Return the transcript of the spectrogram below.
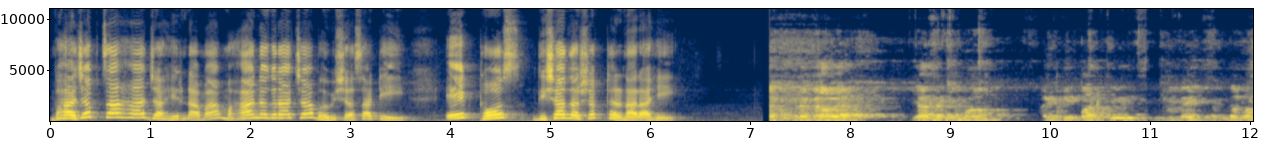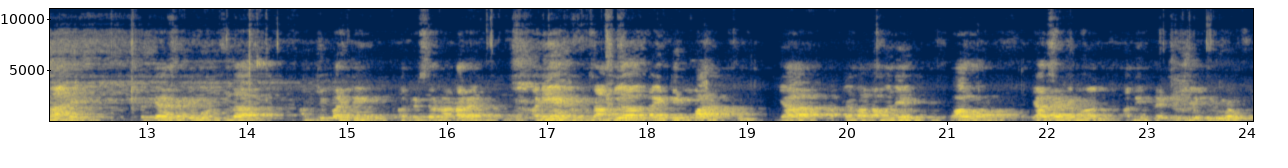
भाजपचा हा जाहीरनामा महानगराच्या भविष्यासाठी एक ठोस दिशादर्शक ठरणार आहे. यासाठी म्हणून आय टी पार्कची जी काही संकल्पना आहे. तर त्यासाठी म्हणून सुद्धा आमची पार्टी अग्रेसर राहणार आहे. आणि एक चांगलं आय टी पार्क या आपल्या भागामध्ये व्हावं यासाठी म्हणून आम्ही प्रयत्नशील राहू.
